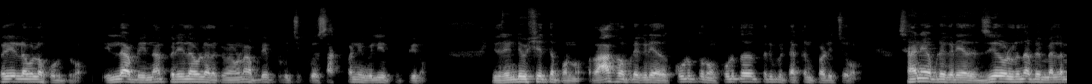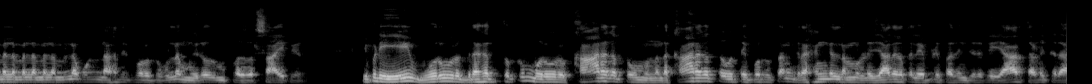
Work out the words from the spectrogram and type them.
பெரிய லெவலில் கொடுத்துரும். இல்லை அப்படின்னா பெரிய லெவலில் இருக்கிறவன அப்படியே பிடிச்சி சக் பண்ணி வெளியே துப்பிடும் இது ரெண்டு விஷயத்த பண்ணும். ராகு அப்படி கிடையாது. கொடுத்துரும். கொடுத்தது திருப்பி டக்குன்னு படிச்சிடும் சனி அப்படி கிடையாது. ஜீரோலேருந்து அப்படியே மெல்ல மெல்ல மெல்ல மெல்ல மெல்ல கொண்டு நகர்த்திட்டு போகிறதுக்குள்ள இருபது முப்பது வருஷம் ஆகி போயிடும். இப்படி ஒரு ஒரு கிரகத்துக்கும் ஒரு ஒரு காரகத்துவம் உண்டு அந்த காரகத்துவத்தை பொறுத்து தான் கிரகங்கள் நம்மளுடைய ஜாதகத்தில் எப்படி பதிஞ்சிருக்கு யார் தடுக்கிறா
